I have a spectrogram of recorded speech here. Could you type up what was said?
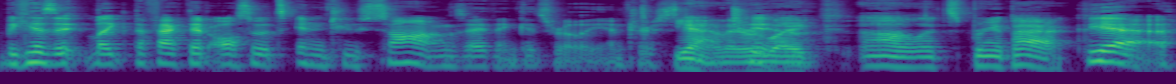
Because it like the fact that also it's in two songs, I think is really interesting. Yeah. They were too. like, oh, let's bring it back. Yeah.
